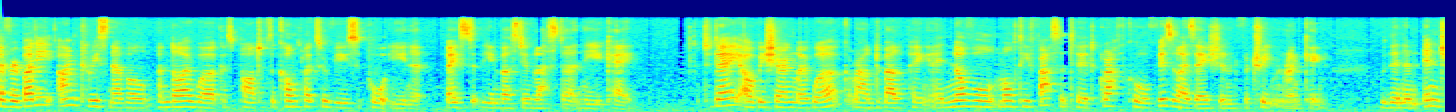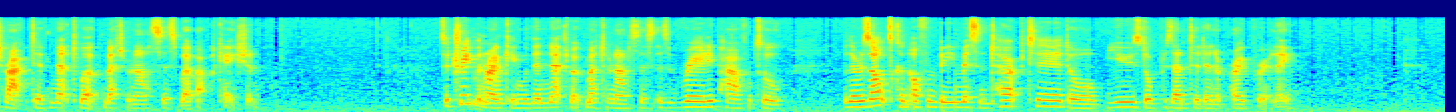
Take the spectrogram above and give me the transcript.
Hello everybody, I'm Clareece Nevill and I work as part of the Complex Review Support Unit based at the University of Leicester in the UK. Today I'll be sharing my work around developing a novel, multifaceted graphical visualization for treatment ranking within an interactive network meta-analysis web application. So treatment ranking within network meta-analysis is a really powerful tool, but the results can often be misinterpreted or used or presented inappropriately.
